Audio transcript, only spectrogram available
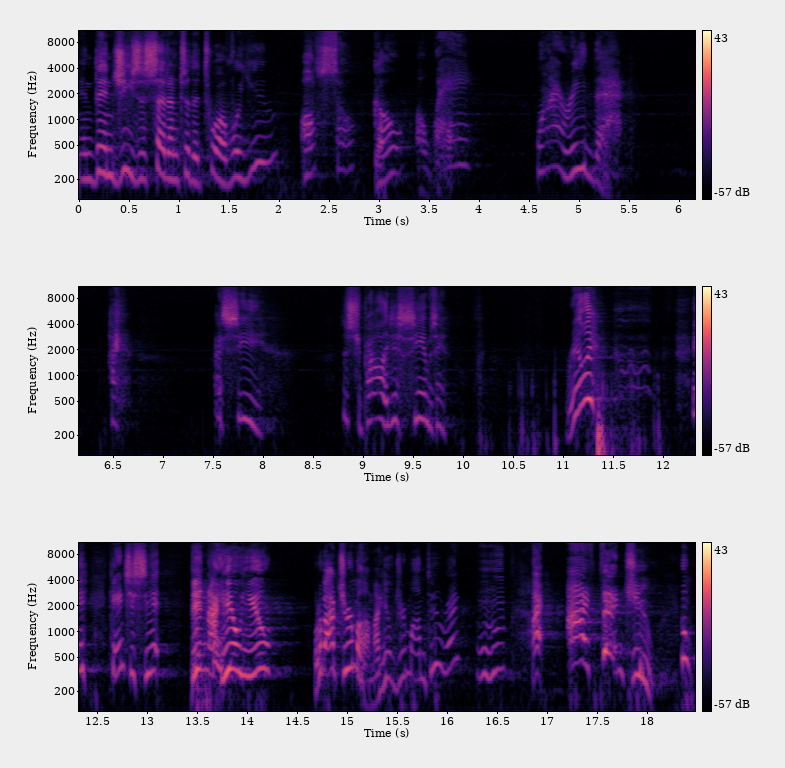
And then Jesus said unto the twelve, Will you also go away? When I read that, I, I see Mr. Powell, I just see him saying, Really? Hey, can't you see it? Didn't I heal you? What about your mom? I healed your mom too, right? Mm-hmm. I, I fed you. Who,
